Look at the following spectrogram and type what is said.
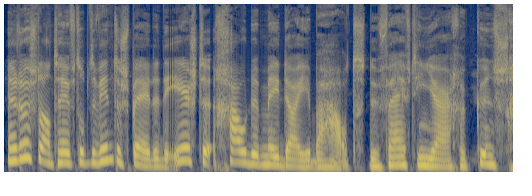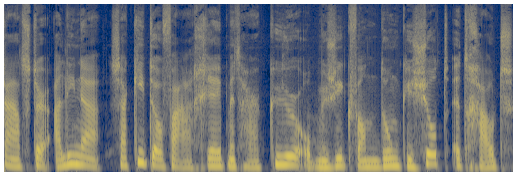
En Rusland heeft op de winterspelen de eerste gouden medaille behaald. De 15-jarige kunstschaatster Alina Sakitova greep met haar kuur op muziek van Don Quixote het goud.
